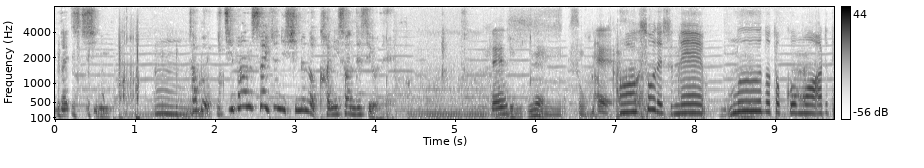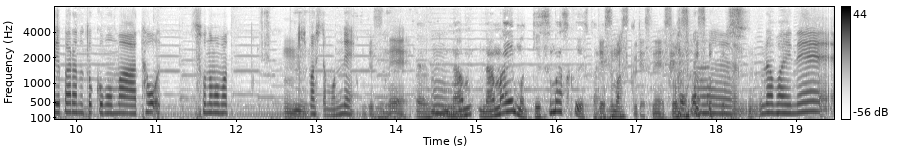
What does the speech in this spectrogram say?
ですし、うん。多分一番最初に死ぬのはカニさんですよね。で、うね。んそうか。ああ、そうですね。ムーのとこも、アルデバラのとこも、まあ、倒そのままうん来ましたもんね。ですね。名前もデスマスクですからね。デスマスクですね。そうそうそう。うん名前ね。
